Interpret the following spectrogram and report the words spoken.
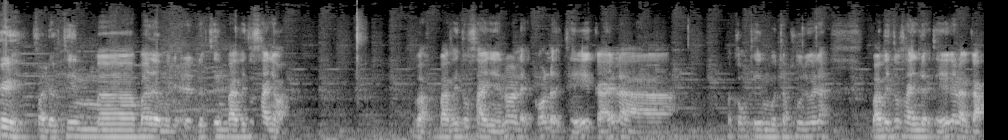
Ok và được thêm uh, bây giờ mình đã được thêm ba viên thuốc xanh nhỏ. vâng ba viên thuốc xanh này nó lại có lợi thế cái là và cộng thêm 100 xu nữa nhá. Ba viên thuốc xanh lợi thế cái là gặp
